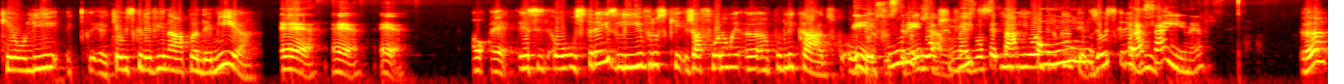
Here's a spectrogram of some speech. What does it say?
que eu li, que eu escrevi na pandemia? É, é, é. É, esses, os três livros que já foram uh, publicados. O Isso, Perfume, três já, o mas você está Eu escrevi. Para sair, né? Hã?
